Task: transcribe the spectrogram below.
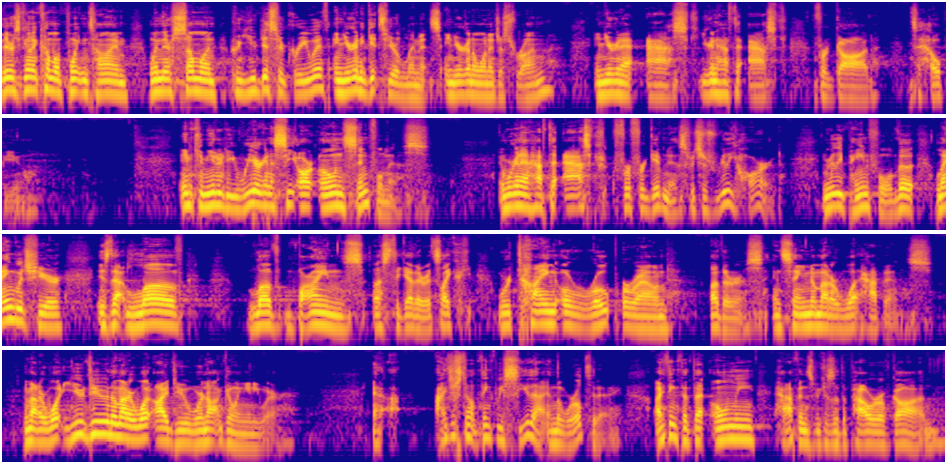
there's going to come a point in time when there's someone who you disagree with, and you're going to get to your limits, and you're going to want to just run, and you're going to ask. You're going to have to ask for God to help you. In community, we are going to see our own sinfulness, and we're going to have to ask for forgiveness, which is really hard and really painful. The language here is that love love binds us together. It's like we're tying a rope around others and saying no matter what happens, no matter what you do, no matter what I do, we're not going anywhere. And I just don't think we see that in the world today. I think that that only happens because of the power of God.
